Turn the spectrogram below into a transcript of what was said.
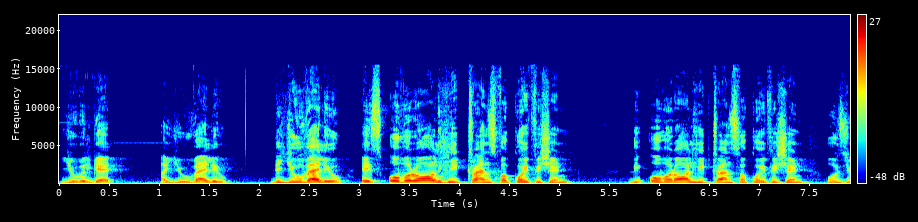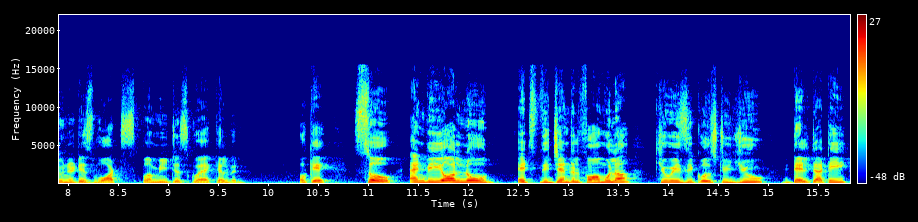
you will get a u value. The u value is overall heat transfer coefficient. The overall heat transfer coefficient whose unit is watts per meter square kelvin. Okay? So and we all know it's the general formula. Q is equals to u delta t.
